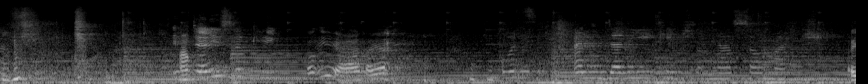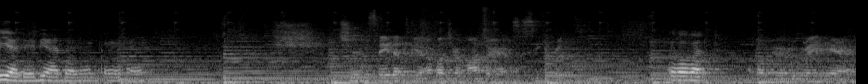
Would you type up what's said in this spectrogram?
mm-hmm. if Huh? daddy's the king, Oh iya, saya. and daddy keeps them not so much. Oh iya, Daddy ada ya gray hair. Shouldn't say that to you about your mother. It's a secret. About what? About her gray hair.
